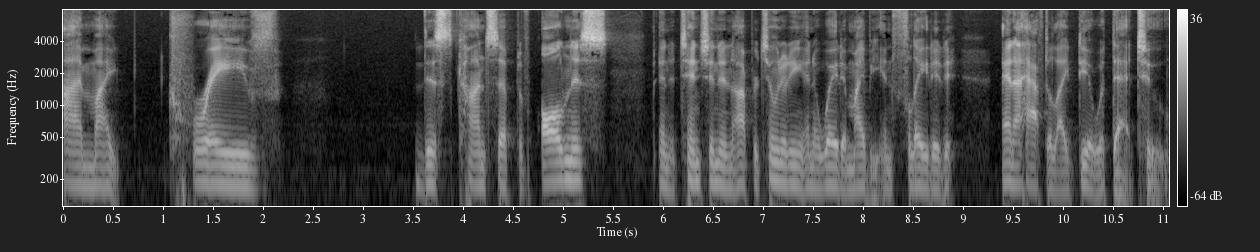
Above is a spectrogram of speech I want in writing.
I might crave this concept of allness and attention and opportunity in a way that might be inflated and I have to like deal with that too.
